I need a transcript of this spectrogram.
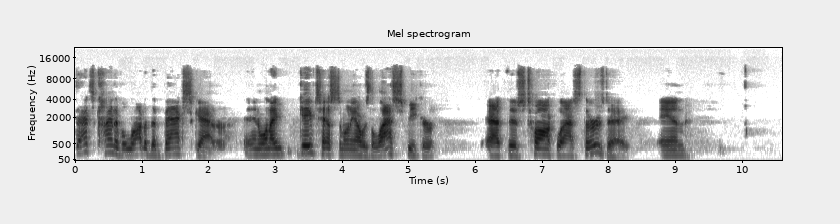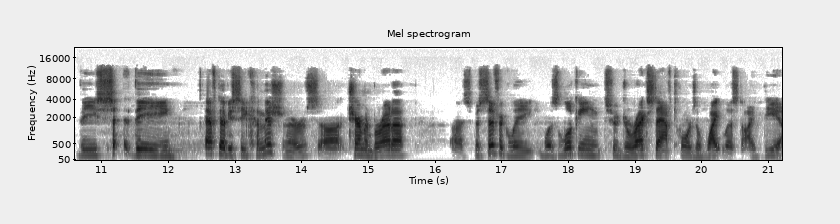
that's kind of a lot of the backscatter. And when I gave testimony, I was the last speaker at this talk last Thursday. And the, the FWC commissioners, uh, Chairman Barreto, uh, specifically was looking to direct staff towards a whitelist idea.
